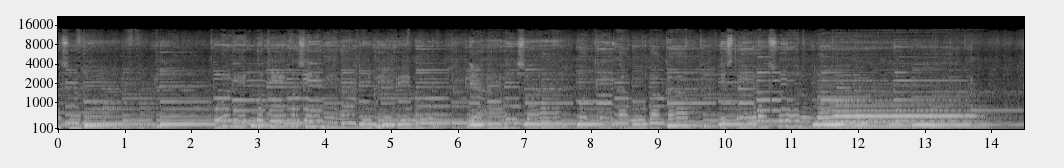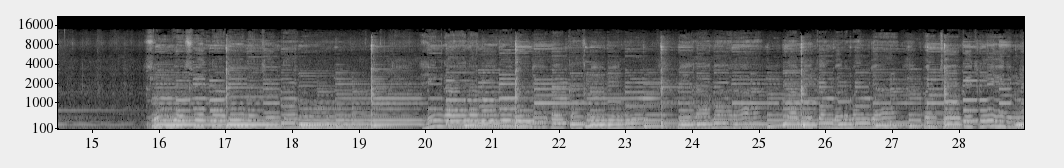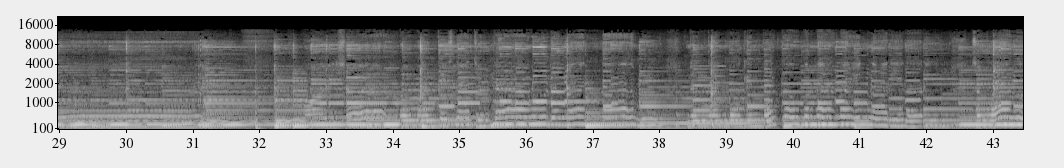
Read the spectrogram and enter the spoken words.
siang Kulit putih bersih merah di pipimu. Dia Aisyah putri Abu Bakar Istri Rasulullah. Sungguh sweet Nabi mencintai and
